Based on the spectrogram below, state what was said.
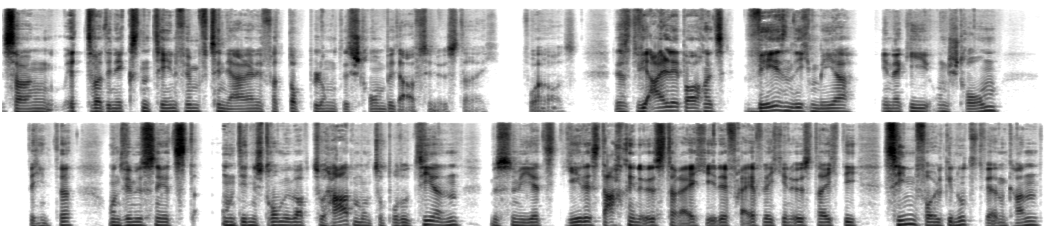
sagen etwa die nächsten 10, 15 Jahre eine Verdopplung des Strombedarfs in Österreich voraus. Das heißt, wir alle brauchen jetzt wesentlich mehr Energie und Strom dahinter und wir müssen jetzt um den Strom überhaupt zu haben und zu produzieren, müssen wir jetzt jedes Dach in Österreich, jede Freifläche in Österreich, die sinnvoll genutzt werden kann,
